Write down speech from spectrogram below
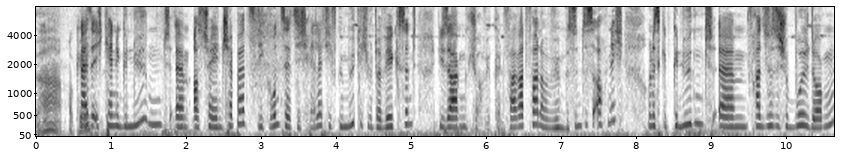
Ah, okay. Also ich kenne genügend ähm, Australian Shepherds, die grundsätzlich relativ gemütlich unterwegs sind. Die sagen, ja, wir können Fahrrad fahren, aber wir müssen das auch nicht. Und es gibt genügend ähm, französische Bulldoggen,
